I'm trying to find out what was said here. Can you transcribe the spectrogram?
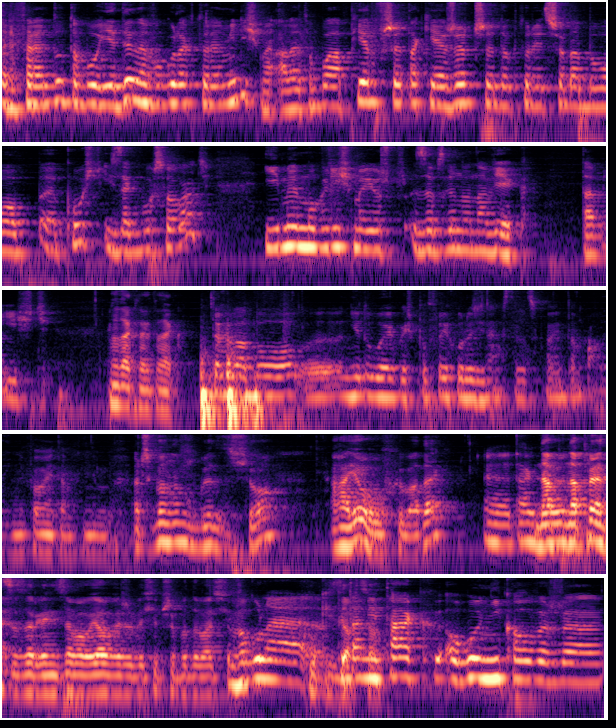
referendum to było jedyne w ogóle, które mieliśmy, ale to była pierwsze takie rzeczy, do której trzeba było e, pójść i zagłosować i my mogliśmy już ze względu na wiek tam iść. No tak, tak, tak. To chyba było e, niedługo jakoś po twoich urodzinach, z tego co pamiętam. Oj, nie pamiętam. A czego ono w ogóle dotyczyło? Aha, Jowów chyba, tak? E, tak, Na, na prędce zorganizował Jowy, żeby się przypodobać. W ogóle pytanie tak ogólnikowe, że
